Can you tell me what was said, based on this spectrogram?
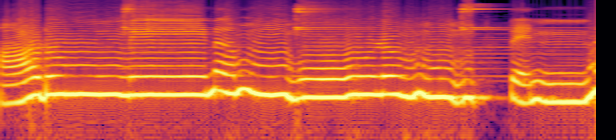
ആടും നീണം മൂളും തെന്നലിൽ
